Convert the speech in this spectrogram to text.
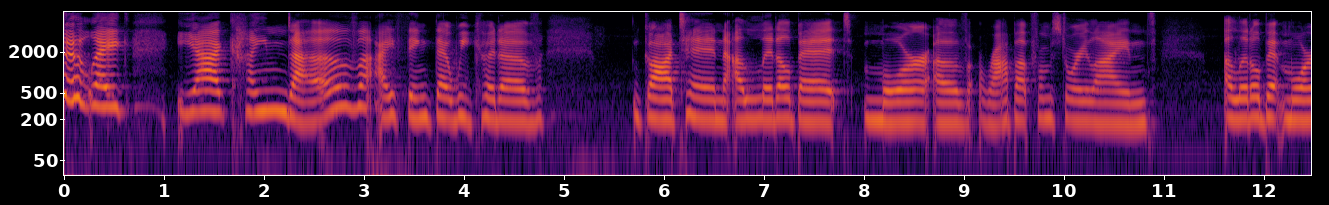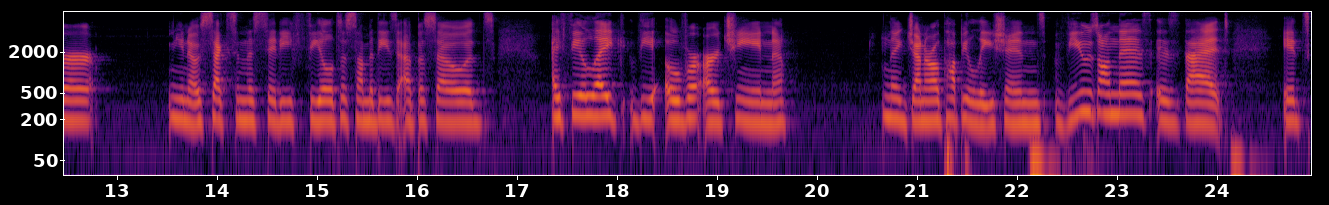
like yeah, kind of. I think that we could have gotten a little bit more of wrap up from storylines a little bit more, you know, Sex in the City feel to some of these episodes. I feel like the overarching, like, general population's views on this is that it's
